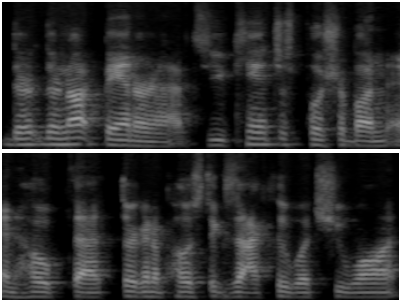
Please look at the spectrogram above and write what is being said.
they're they're not banner ads. You can't just push a button and hope that they're going to post exactly what you want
